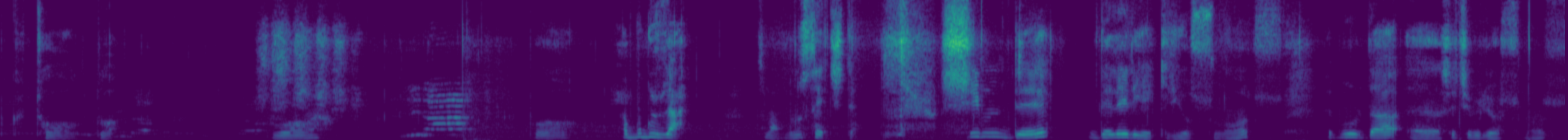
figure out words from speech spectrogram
Bu kötü oldu. Bu. Bu. Ha bu güzel. Tamam bunu seçtim. Şimdi galeriye giriyorsunuz. Ve burada e, seçebiliyorsunuz.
